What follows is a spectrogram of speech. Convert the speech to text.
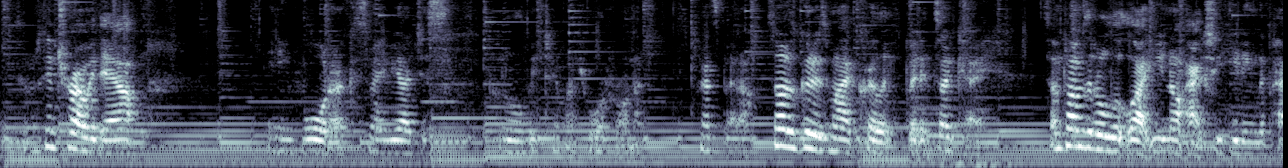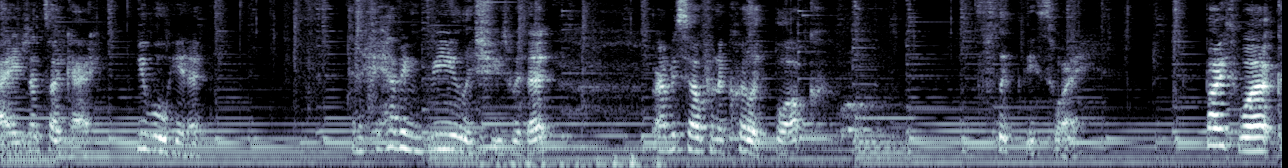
So I'm just going to try without any water because maybe I just put a little bit too much water on it. That's better. It's not as good as my acrylic, but it's okay. Sometimes it'll look like you're not actually hitting the page. That's okay. You will hit it. And if you're having real issues with it, grab yourself an acrylic block, flick this way. Both work,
